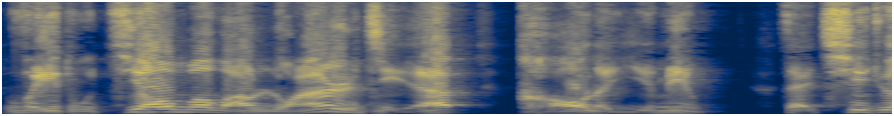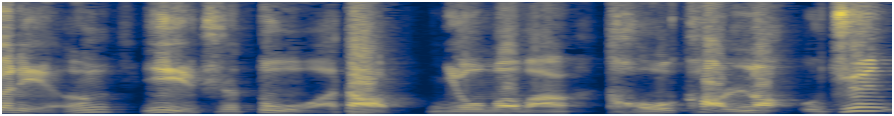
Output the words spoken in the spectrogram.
唯独蛟魔王栾二姐逃了一命。在七绝岭一直躲到牛魔王投靠老君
